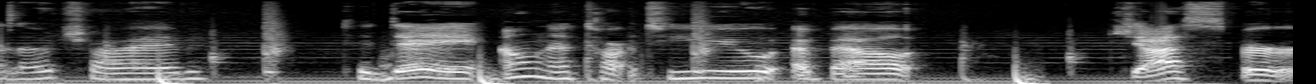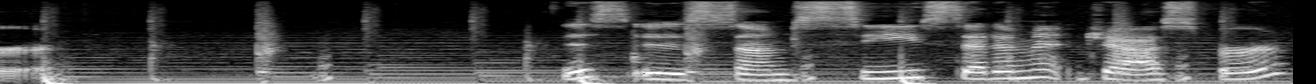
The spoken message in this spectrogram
Star Tribe. Today I want to talk to you about jasper. This is some sea sediment jasper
